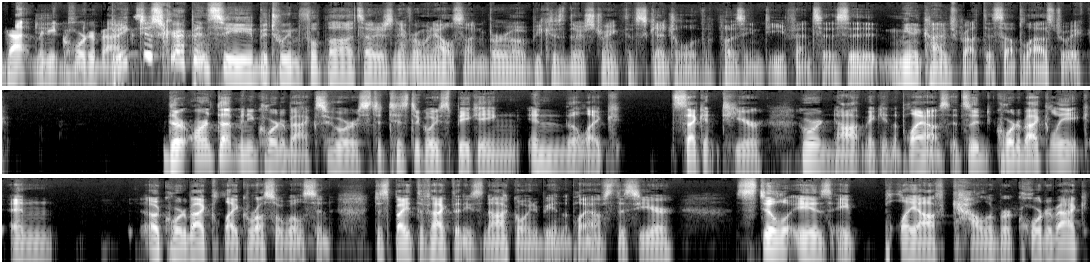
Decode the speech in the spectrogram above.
that many quarterbacks. Big discrepancy between football outsiders and everyone else on Burrow because of their strength of schedule of opposing defenses. Uh, Mina Kimes brought this up last week. there aren't that many quarterbacks who are statistically speaking in the like second tier who are not making the playoffs. It's a quarterback league and a quarterback like Russell Wilson, despite the fact that he's not going to be in the playoffs this year, still is a playoff caliber quarterback.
